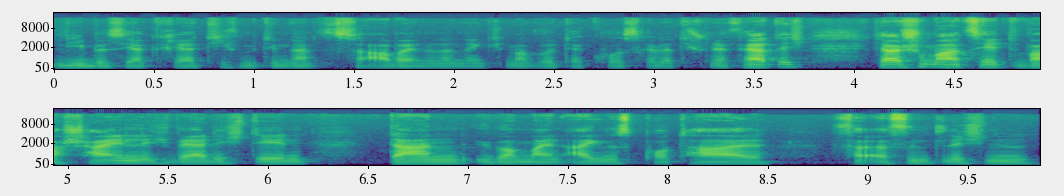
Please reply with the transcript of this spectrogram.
liebe es ja kreativ mit dem Ganzen zu arbeiten und dann denke ich mal, wird der Kurs relativ schnell fertig. Ich habe schon mal erzählt, wahrscheinlich werde ich den dann über mein eigenes Portal veröffentlichen,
